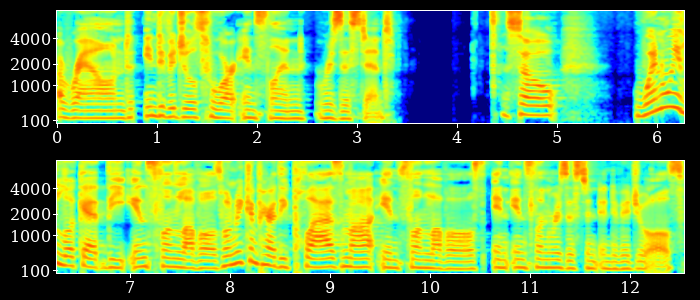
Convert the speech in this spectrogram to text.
around individuals who are insulin resistant. So, when we look at the insulin levels, when we compare the plasma insulin levels in insulin resistant individuals,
